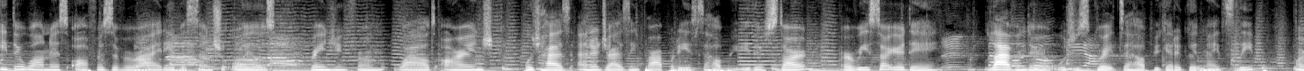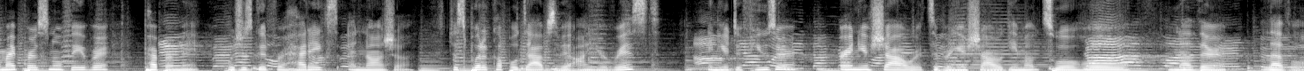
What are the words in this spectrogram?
Aether Wellness offers a variety of essential oils ranging from wild orange, which has energizing properties to help you either start or restart your day, lavender, which is great to help you get a good night's sleep, or my personal favorite, peppermint, which is good for headaches and nausea. Just put a couple dabs of it on your wrist, in your diffuser, or in your shower to bring your shower game up to a whole nother level.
